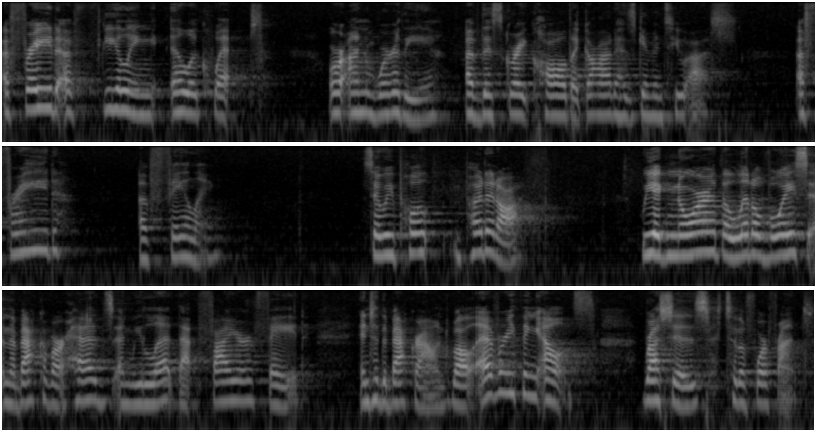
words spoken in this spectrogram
afraid of feeling ill equipped or unworthy of this great call that God has given to us, afraid of failing. So we pull, put it off. We ignore the little voice in the back of our heads and we let that fire fade into the background while everything else rushes to the forefront.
